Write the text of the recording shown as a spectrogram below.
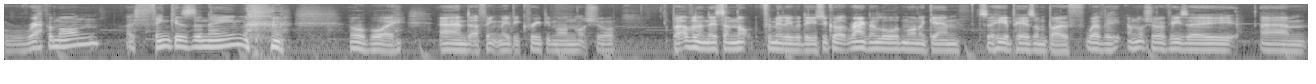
Reppamon, I think is the name. oh boy. And I think maybe Creepymon, not sure. But other than this, I'm not familiar with these. We've got Ragnaloardmon again, so he appears on both. Whether he, I'm not sure if he's a um,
